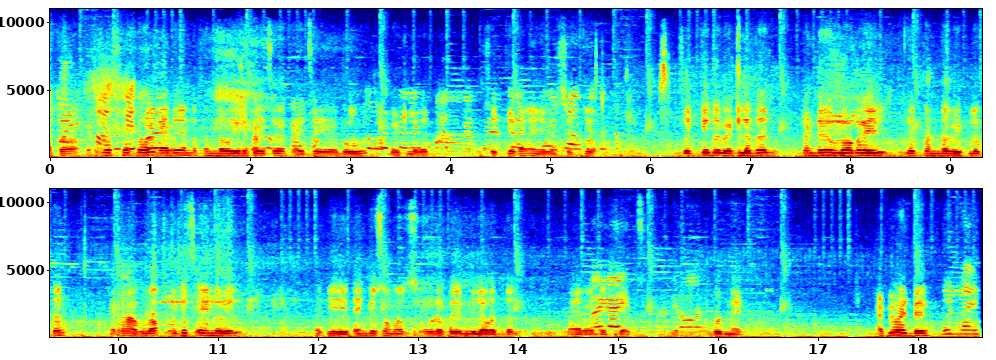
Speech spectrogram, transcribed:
आता काय ते यांना थंड वगैरे प्यायचं खायचं बघू. भेटलं तर शक्यता नाही पण शक्य. शक्यतो भेटलं तर कंटिन्यू ब्लॉग राहील. जर थंड भेटलं तर. आता हा ब्लॉग इथेच एंड होईल. बाकी थँक्यू सो मच एवढं प्रेम दिल्याबद्दल. Bye bye take care good night happy birthday good night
